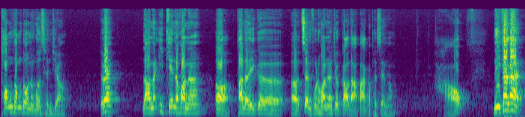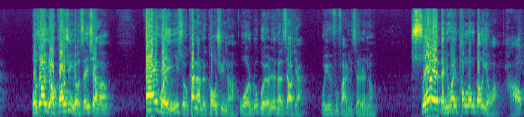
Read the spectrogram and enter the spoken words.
通通都能够成交，对不对？然后呢，一天的话呢，哦，它的一个呃振幅的话呢，就高达八个 percent 哦。好，你看看，我说有扣讯有真相哦。待会你所看到的扣讯呢，我如果有任何造假，我愿意负法律责任哦。所有等级会员通通都有啊。好，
